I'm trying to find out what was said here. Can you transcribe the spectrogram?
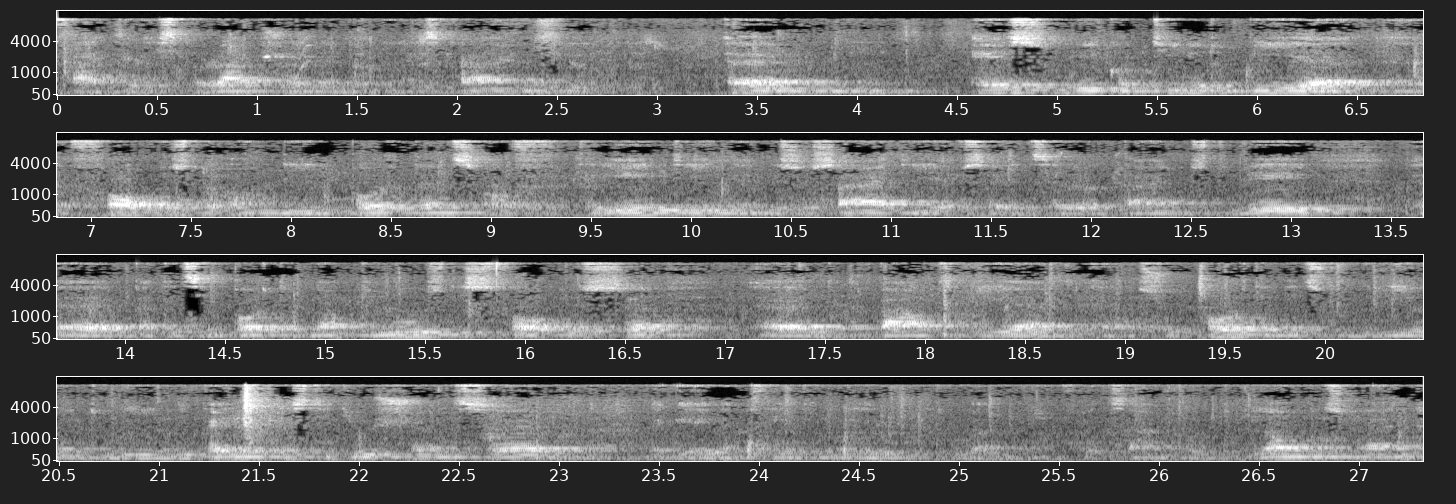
fight against corruption and this kind um, as we continue to be uh, uh, focused on the importance of creating in the society, I've said several times today, uh, but it's important not to lose this focus uh, uh, about the uh, support that needs to be given to the independent institutions. again, I'm thinking, to, for example, to the ombudsman.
